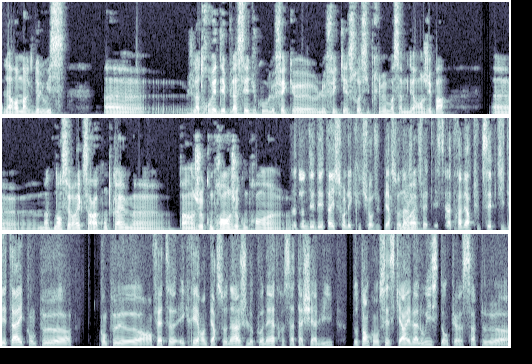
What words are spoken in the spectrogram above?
La remarque de Louis, euh, je la trouvais déplacée. Du coup, le fait que le fait qu'elle soit supprimée, moi, ça me dérangeait pas. Euh, maintenant, c'est vrai que ça raconte quand même. Euh, enfin, je comprends, je comprends. Ça donne des détails sur l'écriture du personnage en fait, et c'est à travers tous ces petits détails qu'on peut qu'on peut en fait écrire un personnage, le connaître, s'attacher à lui. D'autant qu'on sait ce qui arrive à Louis, donc ça peut.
